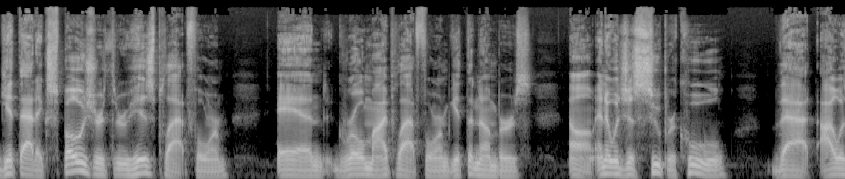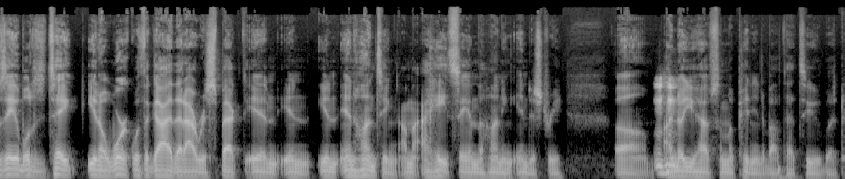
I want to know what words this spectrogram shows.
get that exposure through his platform and grow my platform, get the numbers. Um, and it was just super cool that I was able to take, you know, work with a guy that I respect in in in, in hunting. I'm, i hate saying the hunting industry. Um, mm-hmm. I know you have some opinion about that too, but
